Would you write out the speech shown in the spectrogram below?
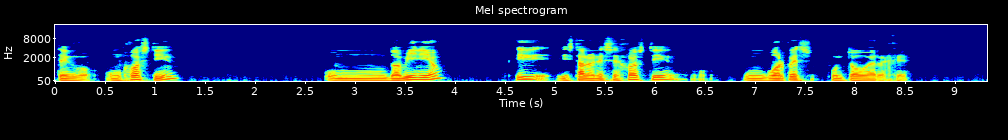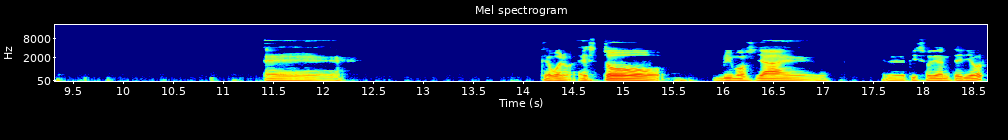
tengo un hosting, un dominio y instalo en ese hosting un wordpress.org. Eh, que bueno, esto vimos ya en, el episodio anterior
